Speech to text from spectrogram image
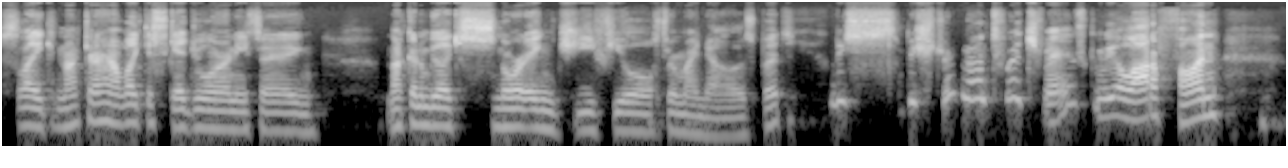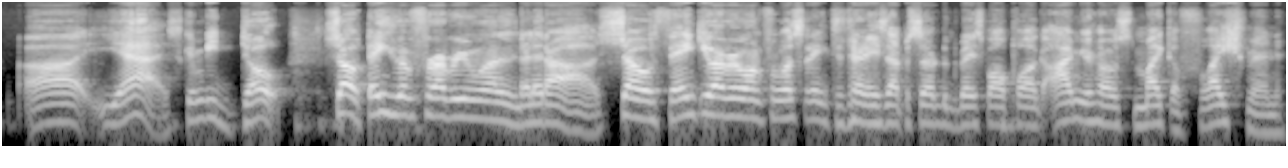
It's like not gonna have like a schedule or anything. Not gonna be like snorting G fuel through my nose, but I'll be s- be streaming on Twitch, man. It's gonna be a lot of fun. Uh, yeah, it's gonna be dope. So thank you for everyone. So thank you everyone for listening to today's episode of the Baseball Plug. I'm your host Micah Fleischman.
